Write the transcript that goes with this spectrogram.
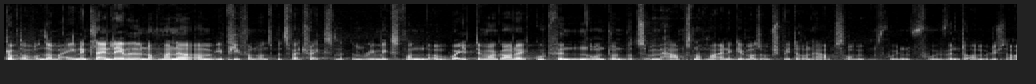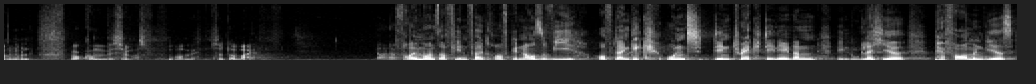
kommt auf unserem eigenen kleinen Label nochmal eine ähm, EP von uns mit zwei Tracks, mit einem Remix von ähm, Wade, den wir gerade echt gut finden. Und dann wird es im Herbst nochmal eine geben, also im späteren Herbst, so im frühen Frühwinter, würde ich sagen. Und ja, kommt ein bisschen was. Wir sind dabei. Ja, da freuen wir uns auf jeden Fall drauf, genauso wie auf dein Gig und den Track, den ihr dann, den du gleich hier performen wirst.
